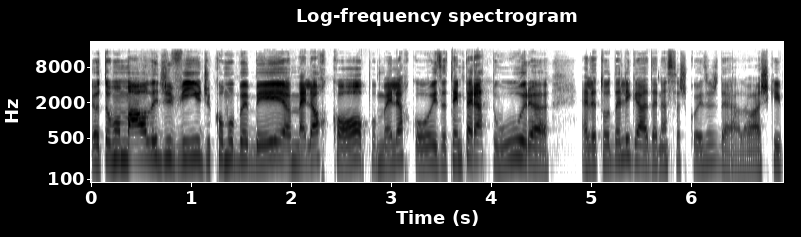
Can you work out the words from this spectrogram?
eu tomo uma aula de vinho, de como beber, melhor copo, melhor coisa, temperatura. Ela é toda ligada nessas coisas dela. Eu acho que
